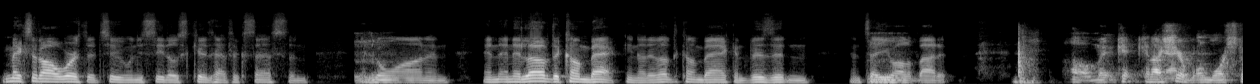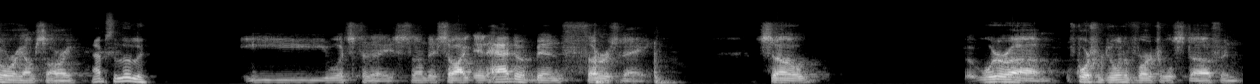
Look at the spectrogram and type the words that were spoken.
Makes it all worth it too when you see those kids have success and, and Mhm. go on and, and and they love to come back. You know, they love to come back and visit and and tell you Mhm. all about it. Oh man, can, can I share one more story? I'm sorry. Absolutely. E- what's today? Sunday. So I, it had to have been Thursday. So we're, uh, of course, we're doing the virtual stuff, and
